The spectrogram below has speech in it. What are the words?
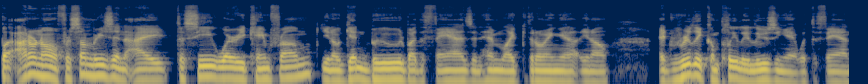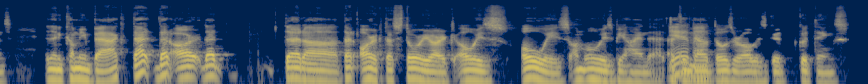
But I don't know. For some reason, I to see where he came from, you know, getting booed by the fans and him like throwing it, you know, and really completely losing it with the fans, and then coming back. That that art that that uh that arc, that story arc, always always I'm always behind that. I yeah, think that those are always good good things.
